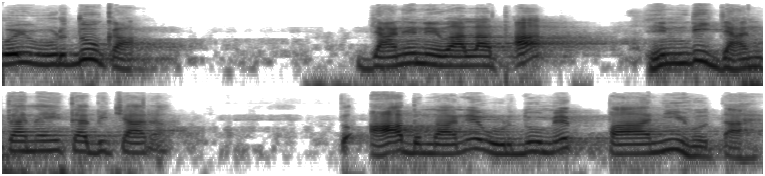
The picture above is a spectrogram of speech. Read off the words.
कोई उर्दू का जानने वाला था, हिंदी जानता नहीं था बेचारा। तो आब माने उर्दू में पानी होता है।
